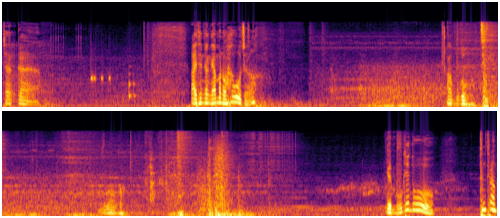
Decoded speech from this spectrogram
잠깐. 아이템 정리 한 번 하고 오죠. 아 무거워. 무거워. 이게 무게도 튼튼한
